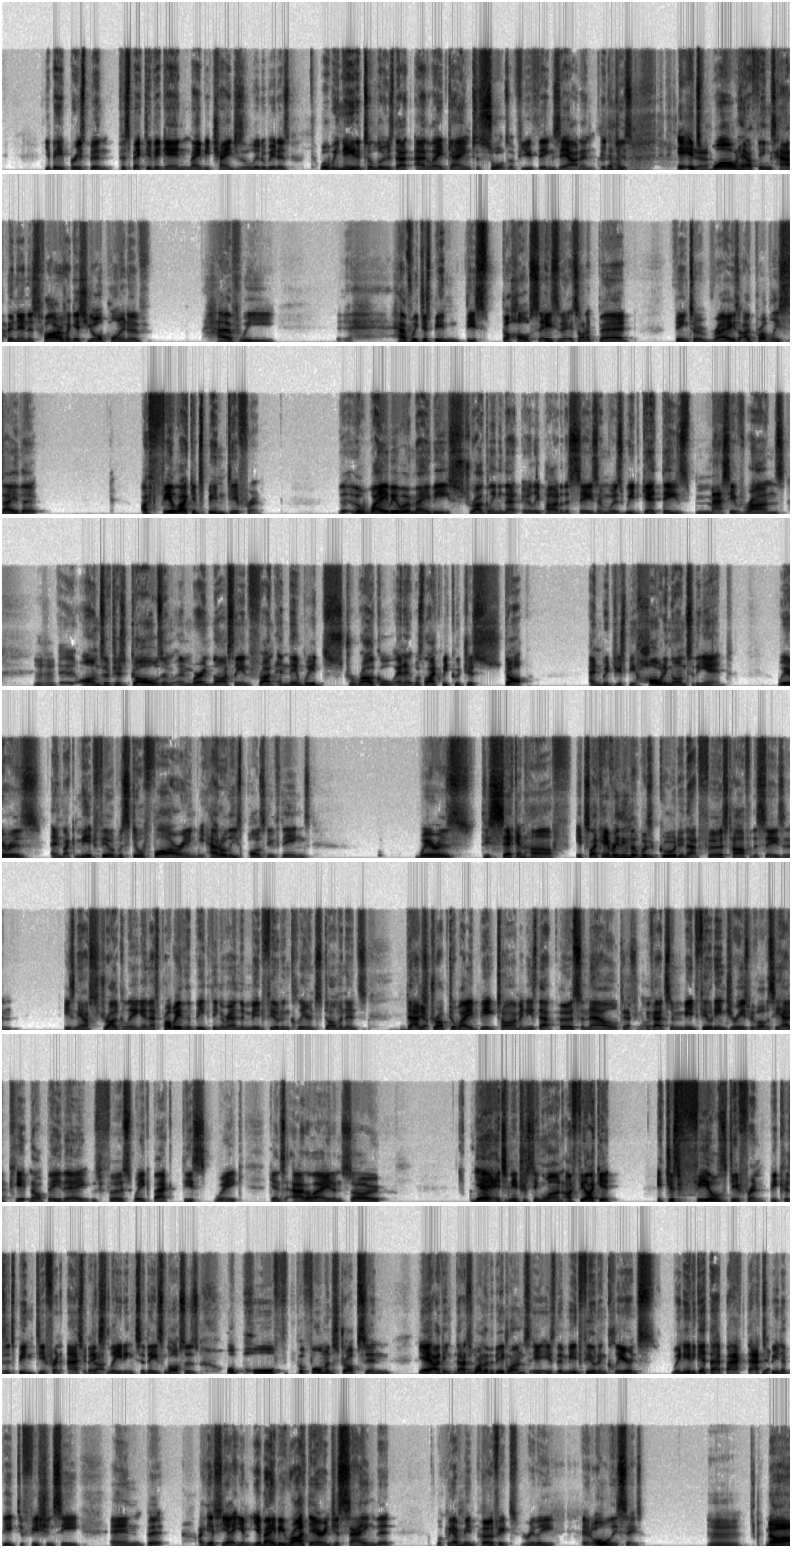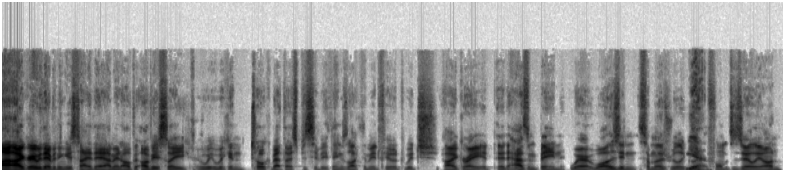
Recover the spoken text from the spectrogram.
you beat Brisbane. Perspective again maybe changes a little bit as well. We needed to lose that Adelaide game to sort a few things out, and it just it- it's Yeah. wild how things happen. And as far as I guess your point of have we have we just been this the whole season? It's not a bad thing to raise. I'd probably say that I feel like it's been different. The, the way we were maybe struggling in that early part of the season was we'd get these massive runs Mm-hmm. uh, ons of just goals and, and we're nicely in front, and then we'd struggle, and it was like we could just stop and we'd just be holding on to the end. Whereas, and like midfield was still firing, we had all these positive things. Whereas this second half, it's like everything that was good in that first half of the season is now struggling. And that's probably the big thing around the midfield and clearance dominance. That's Yep. dropped away big time. And is that personnel? Definitely. We've had some midfield injuries. We've obviously had Pitt not be there. It was first week back this week against Adelaide. And so, yeah, it's an interesting one. I feel like it it just feels different because it's been different aspects leading to these losses or poor performance drops. And yeah, I think that's Mm. one of the big ones is the midfield and clearance. We need to get that back. That's Yep. been a big deficiency. And but I guess yeah, you, you may be right there in just saying that. Look, we haven't been perfect really at all this season. Mm. No, I, I agree with everything you say there. I mean, ob- obviously, we, we can talk about those specific things like the midfield, which I agree it, it hasn't been where it was in some of those really good Yeah. performances early on.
